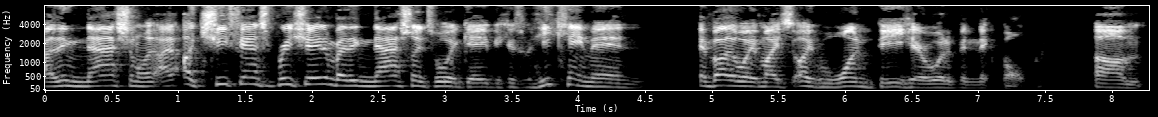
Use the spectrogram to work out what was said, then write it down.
I think nationally, I, I Chief fans appreciate him, but I think nationally it's Willie Gay because when he came in, and by the way, my like one B here would have been Nick Bolton. Um,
